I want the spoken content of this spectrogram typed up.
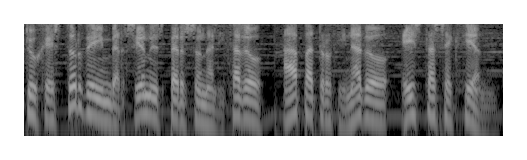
tu gestor de inversiones personalizado, ha patrocinado esta sección.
